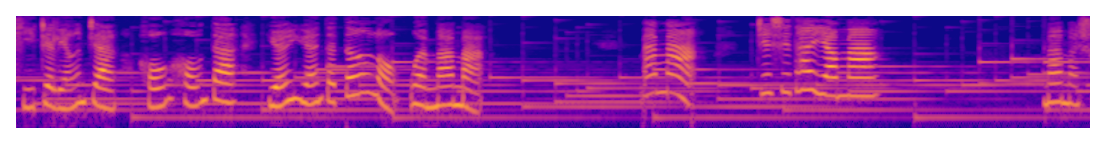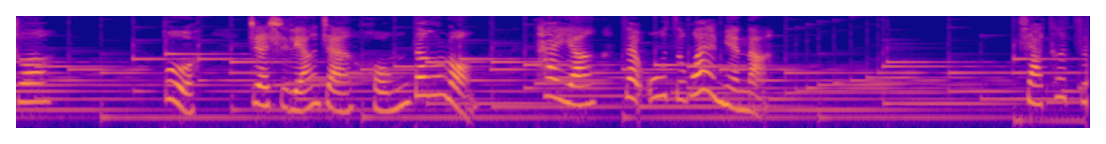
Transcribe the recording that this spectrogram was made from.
提着两盏红红的、圆圆的灯笼，问妈妈：“妈妈，这是太阳吗？”妈妈说：“不，这是两盏红灯笼，太阳在屋子外面呢。”小兔子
